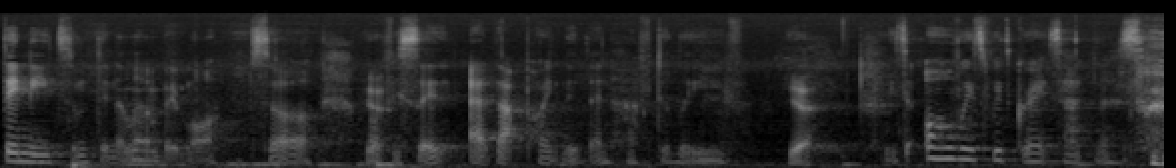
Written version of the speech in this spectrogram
they need something a little Mm. bit more. So Yeah. obviously, at that point, they then have to leave. Yeah. It's always with great sadness.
